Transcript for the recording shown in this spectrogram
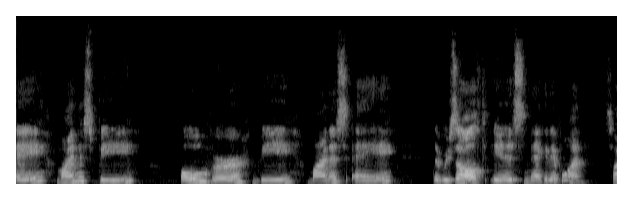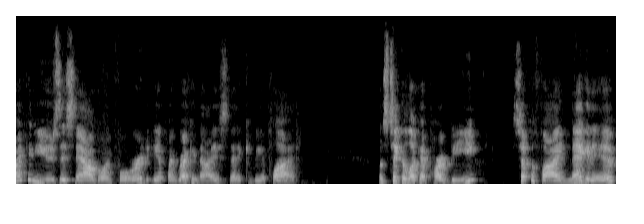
a minus b over b minus a, the result is negative 1. So I can use this now going forward if I recognize that it can be applied. Let's take a look at part B. Simplify negative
